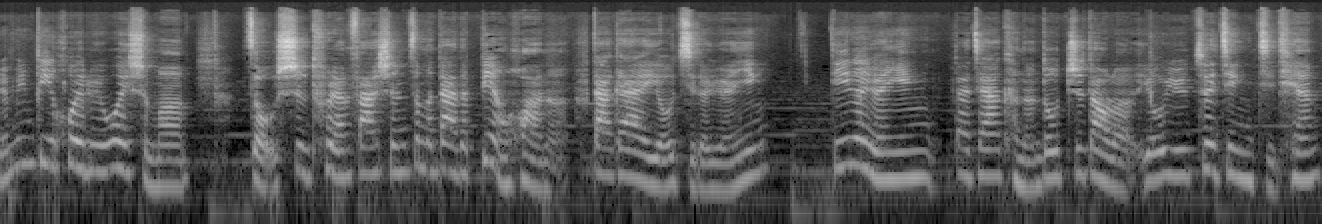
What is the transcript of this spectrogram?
人民币汇率为什么走势突然发生这么大的变化呢？大概有几个原因。第一个原因，大家可能都知道了，由于最近几天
